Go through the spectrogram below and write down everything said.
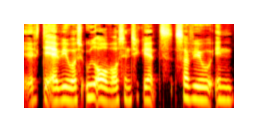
øh, det er vi jo også ud over vores intelligens, så er vi jo en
